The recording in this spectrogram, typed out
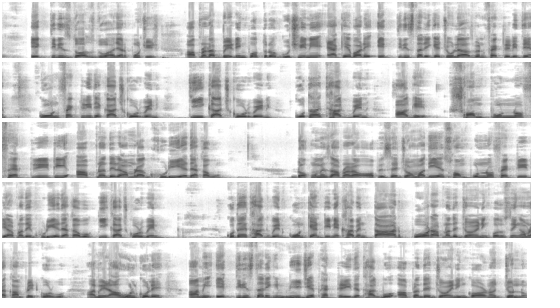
একত্রিশ দশ দু হাজার পঁচিশ। আপনারা বেডিংপত্র গুছিয়ে নিয়ে একেবারে একত্রিশ তারিখে চলে আসবেন ফ্যাক্টরিতে কোন ফ্যাক্টরিতে কাজ করবেন, কি কাজ করবেন কোথায় থাকবেন? আগে সম্পূর্ণ ফ্যাক্টরিটি আপনাদের আমরা ঘুরিয়ে দেখাবো। ডকুমেন্টস আপনারা অফিসে জমা দিয়ে সম্পূর্ণ ফ্যাক্টরিটি আপনাদের ঘুরিয়ে দেখাবো, কি কাজ করবেন, কোথায় থাকবেন, কোন ক্যান্টিনে খাবেন, তারপর আপনাদের জয়েনিং প্রসেসিং আমরা কমপ্লিট করব। আমি রাহুল কোলে, আমি একত্রিশ তারিখ নিজে ফ্যাক্টরিতে থাকব আপনাদের জয়েনিং করানোর জন্য।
